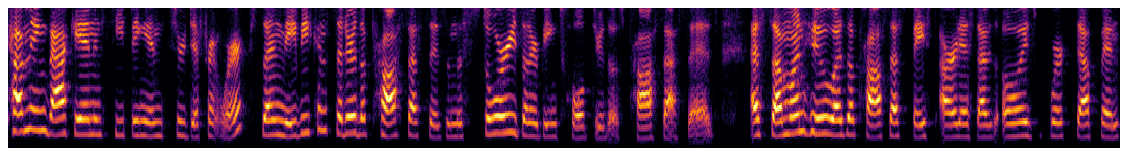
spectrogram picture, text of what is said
coming back in and seeping in through different works, then maybe consider the processes and the stories that are being told through those processes. As someone who was a process based artist, I was always worked up, and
